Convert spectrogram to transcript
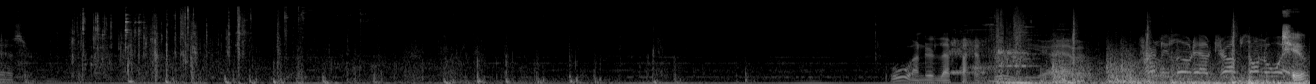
Yeah, sir. Ooh, under la parapluie. I have a Friendly loadout drops on the way. Two.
